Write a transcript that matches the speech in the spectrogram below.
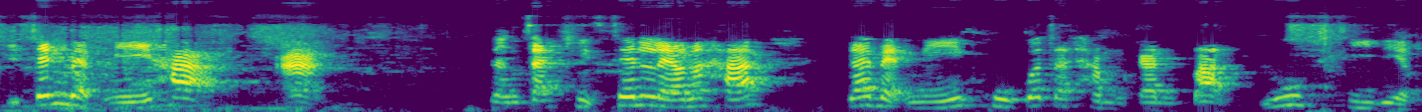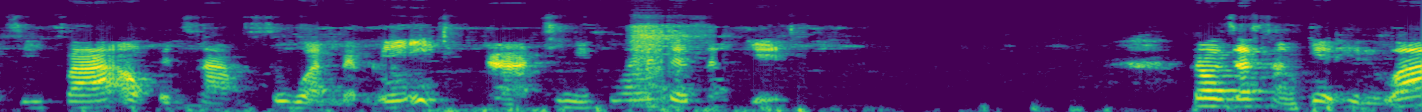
ขีดเส้นแบบนี้ค่ะ อะ ลังจากขีดเส้นแล้วนะคะ ได้แบบนี้ครูก็จะทำการตัดรูปสี่เหลี่ยมสีฟ้าออกเป็นสามส่วนแบบนี้อะทีนี้ครูว่าน่าจะสังเกต เราจะสังเกตเห็นว่า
